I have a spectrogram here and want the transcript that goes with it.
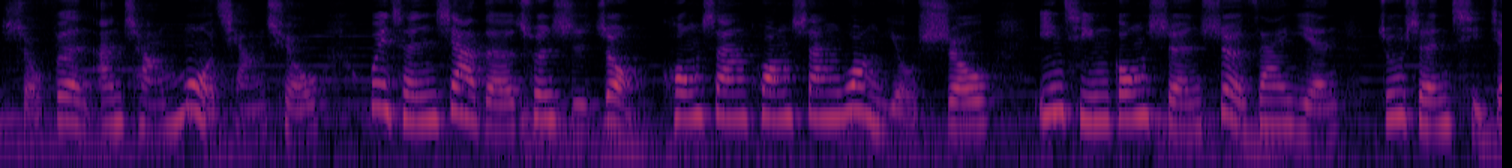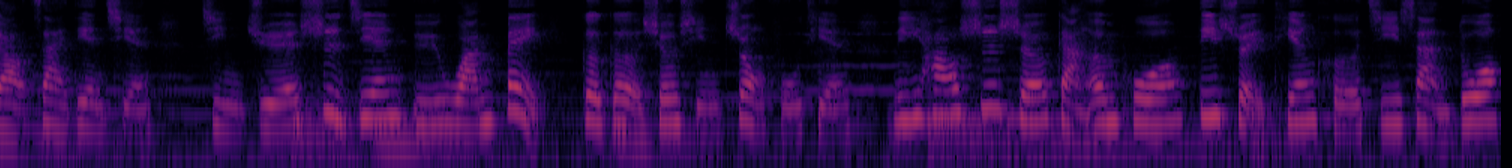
守份安常莫强求。未曾下得春时种，空山荒山望有收。殷勤功神设斋言，诸神起教在殿前。警觉世间愚顽辈。个个修行种福田，离毫施舍感恩坡，滴水天河积善多。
